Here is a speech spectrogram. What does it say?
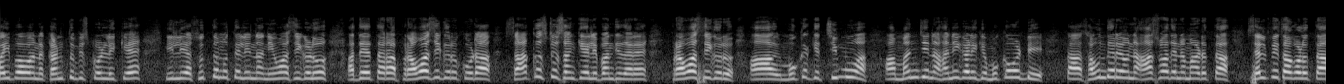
ವೈಭವವನ್ನು ಕಣ್ತುಂಬಿಸಿಕೊಳ್ಳಿಕ್ಕೆ ಇಲ್ಲಿಯ ಸುತ್ತಮುತ್ತಲಿನ ನಿವಾಸಿಗಳು, ಅದೇ ಥರ ಪ್ರವಾಸಿಗರು ಕೂಡ ಸಾಕಷ್ಟು ಸಂಖ್ಯೆಯಲ್ಲಿ ಬಂದಿದ್ದಾರೆ. ಪ್ರವಾಸಿಗರು ಆ ಮುಖಕ್ಕೆ ಚಿಮ್ಮುವ, ಆ ಮಂಜಿನ ಹನಿಗಳಿಗೆ ಮುಖವೊಡ್ಡಿ, ಆ ಸೌಂದರ್ಯವನ್ನು ಆಸ್ವಾದನೆ ಮಾಡುತ್ತಾ, ಸೆಲ್ಫಿ ತಗೊಳ್ಳುತ್ತಾ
